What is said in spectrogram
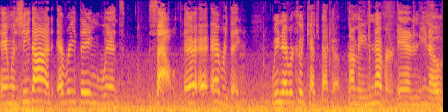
And when she died, everything went south. E- everything. We never could catch back up. I mean, never. And, you know,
